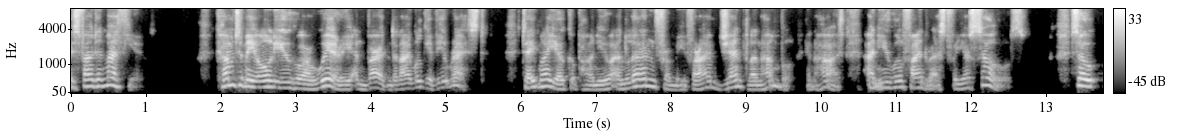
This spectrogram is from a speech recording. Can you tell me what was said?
is found in Matthew. Come to me, all you who are weary and burdened, and I will give you rest. Take my yoke upon you and learn from me, for I am gentle and humble in heart, and you will find rest for your souls. So,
